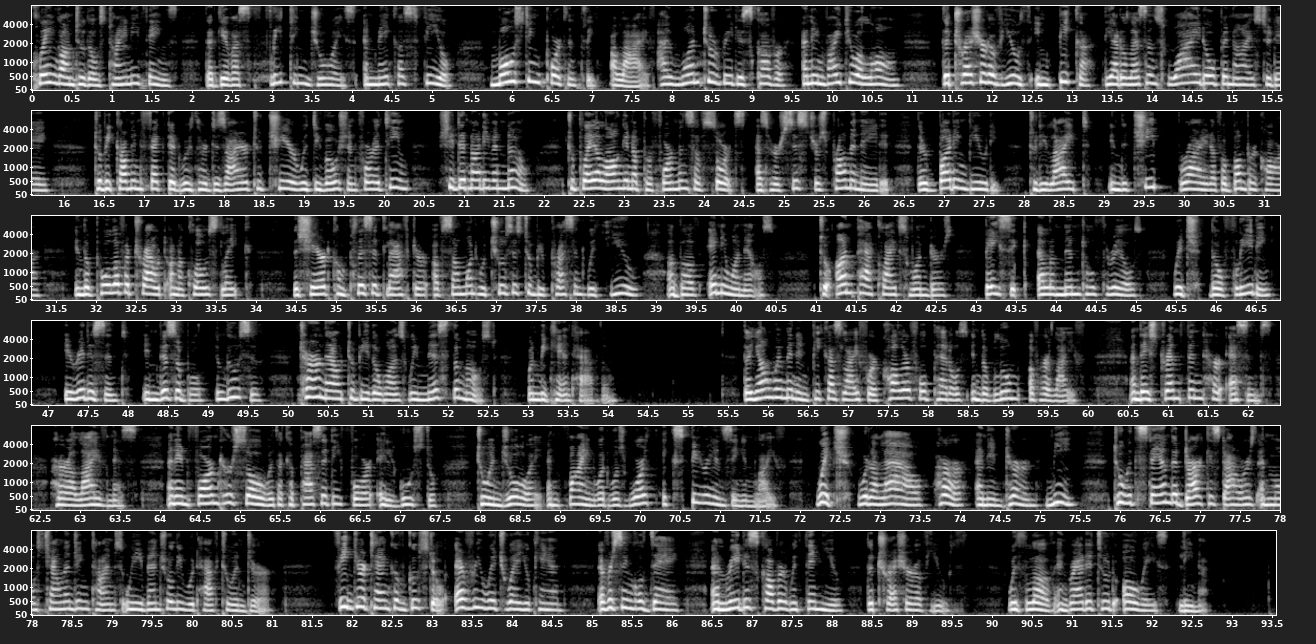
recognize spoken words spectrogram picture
Cling on to those tiny things that give us fleeting joys and make us feel, most importantly, alive. I want to rediscover and invite you along the treasure of youth in Pica, the adolescent's wide open eyes today, to become infected with her desire to cheer with devotion for a team she did not even know to play along in a performance of sorts as her sisters promenaded their budding beauty, to delight in the cheap ride of a bumper car, in the pool of a trout on a closed lake, the shared complicit laughter of someone who chooses to be present with you above anyone else, to unpack life's wonders, basic elemental thrills, which, though fleeting, iridescent, invisible, elusive, turn out to be the ones we miss the most when we can't have them. The young women in Pica's life were colorful petals in the bloom of her life, and they strengthened her essence, her aliveness, and informed her soul with a capacity for el gusto, to enjoy and find what was worth experiencing in life, which would allow her, and in turn me, to withstand the darkest hours and most challenging times we eventually would have to endure. Feed your tank of gusto every which way you can, every single day, and rediscover within you the treasure of youth. With love and gratitude always, Lena.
